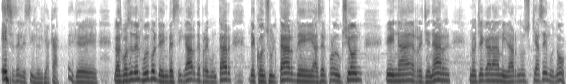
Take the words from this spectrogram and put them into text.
Ese es el estilo, el de acá, el de las voces del fútbol, de investigar, de preguntar, de consultar, de hacer producción, eh, nada de rellenar, no llegar a mirarnos qué hacemos, no.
